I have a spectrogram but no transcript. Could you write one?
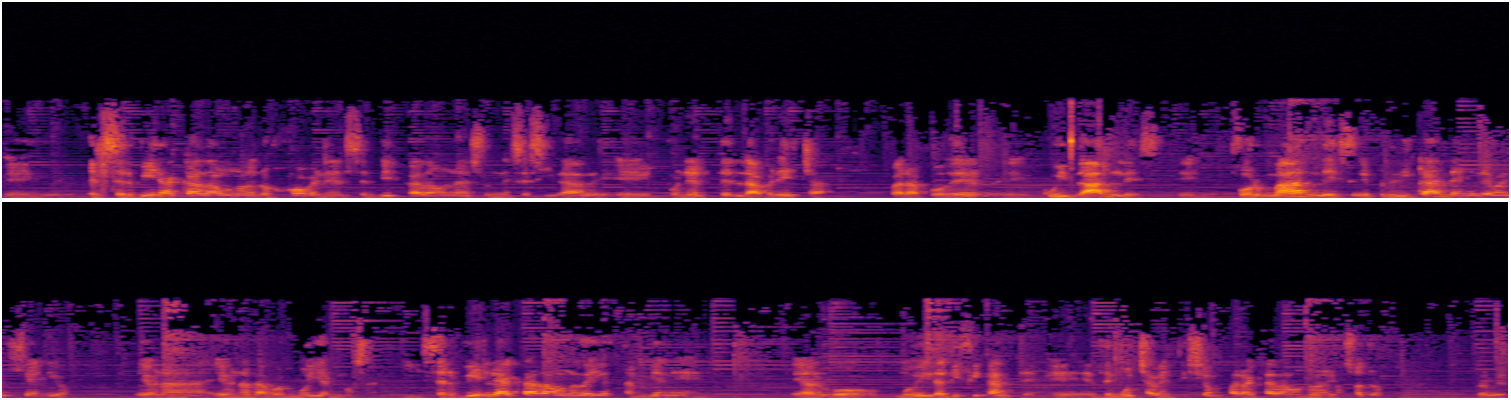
Eh, el servir a cada uno de los jóvenes, el servir cada una de sus necesidades, ponerte en la brecha para poder cuidarles, formarles, predicarles el Evangelio, es una, es una labor muy hermosa. Y servirle a cada uno de ellos también es, es algo muy gratificante, eh, de mucha bendición para cada uno de nosotros. También.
